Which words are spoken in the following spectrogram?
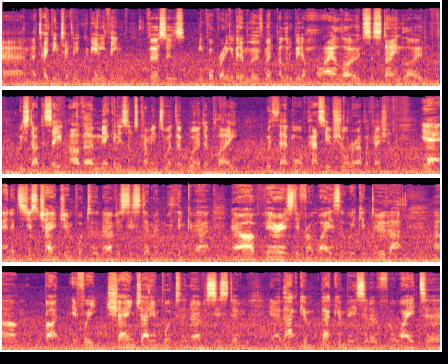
um, a taping technique, it could be anything, versus incorporating a bit of movement, a little bit of higher load, sustained load, we start to see other mechanisms come into it that weren't at play with that more passive, shorter application. Yeah, and it's just change input to the nervous system, and we think about there are various different ways that we can do that. Um, but if we change that input to the nervous system, you know that can that can be sort of a way to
